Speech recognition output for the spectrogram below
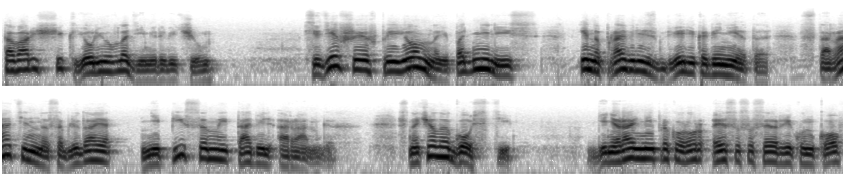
товарищи, к Юрию Владимировичу». Сидевшие в приемной поднялись, и направились к двери кабинета, старательно соблюдая неписанный табель о рангах. Сначала гости. Генеральный прокурор СССР Рекунков,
